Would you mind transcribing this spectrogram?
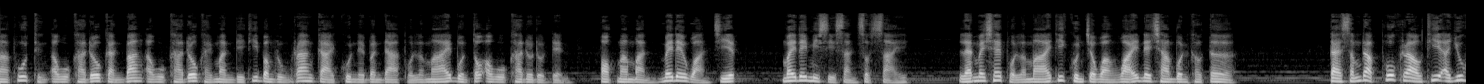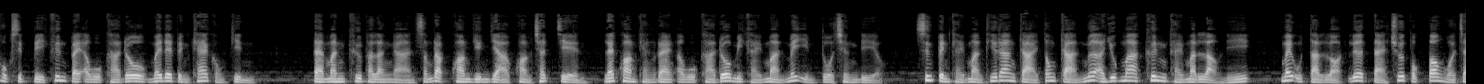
มาพูดถึงอะโวคาโดกันบ้างอะโวคาโดไขมันดีที่บำรุงร่างกายคุณในบรรดาผลไม้บนโต๊ะอะโวคาโดโดดเด่น ออกมามันไม่ได้หวานเจี๊ยบ ไม่ได้มีสีสันสดใส และไม่ใช่ผลไม้ที่คุณจะวางไว้ในชามบนเคาน์เตอร์ แต่สำหรับพวกเราที่อายุ 60 ปีขึ้นไปอะโวคาโดไม่ได้เป็นแค่ของกิน แต่มันคือพลังงานสำหรับความยืนยาวความชัดเจน และความแข็งแรงอะโวคาโดมีไขมันไม่อิ่มตัวเชิงเดียว ซึ่งเป็นไขมันที่ร่างกายต้องการเมื่ออายุมากขึ้นไขมันเหล่านี้ ไม่อุดตันหลอดเลือดแต่ช่วยปกป้องหัวใจ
